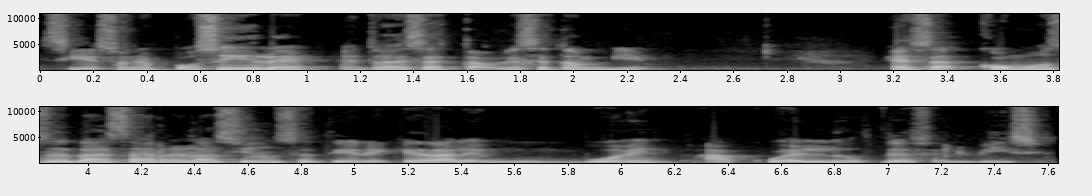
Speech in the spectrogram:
Si eso no es posible, entonces se establece también. Esa, ¿Cómo se da esa relación? Se tiene que dar en un buen acuerdo de servicio.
